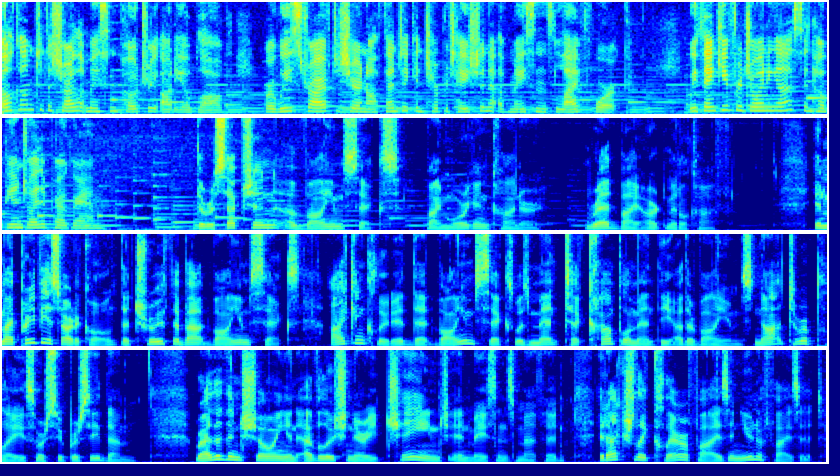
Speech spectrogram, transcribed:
Welcome to the Charlotte Mason Poetry audio blog, where we strive to share an authentic interpretation of Mason's life work. We thank you for joining us and hope you enjoy the program. The Reception of Volume 6 by Morgan Connor, read by Art Middlecoff. In my previous article, The Truth About Volume 6, I concluded that Volume 6 was meant to complement the other volumes, not to replace or supersede them. Rather than showing an evolutionary change in Mason's method, it actually clarifies and unifies it.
